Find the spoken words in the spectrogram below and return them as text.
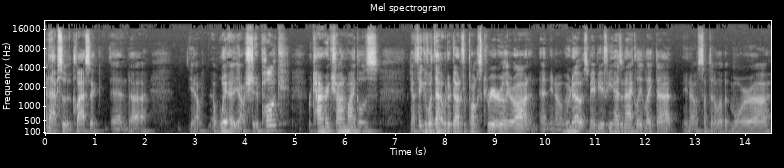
an absolute classic, and uh, you know, a, you know, Punk retiring Shawn Michaels know, think of what that would have done for Punk's career earlier on, and, and you know, who knows? Maybe if he has an accolade like that, you know, something a little bit more, uh,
